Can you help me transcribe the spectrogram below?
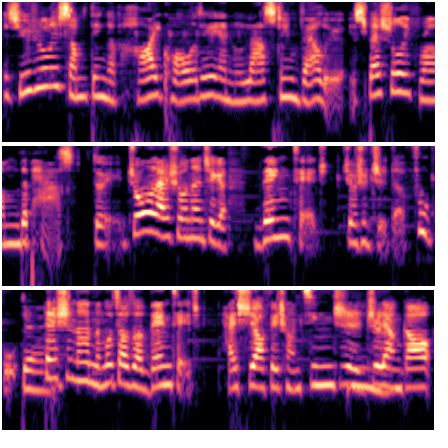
is usually something of high quality and lasting value, especially from the past. 对中文来说呢，这个 vintage 就是指的复古。对，但是呢，能够叫做 vintage，还需要非常精致、质量高。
